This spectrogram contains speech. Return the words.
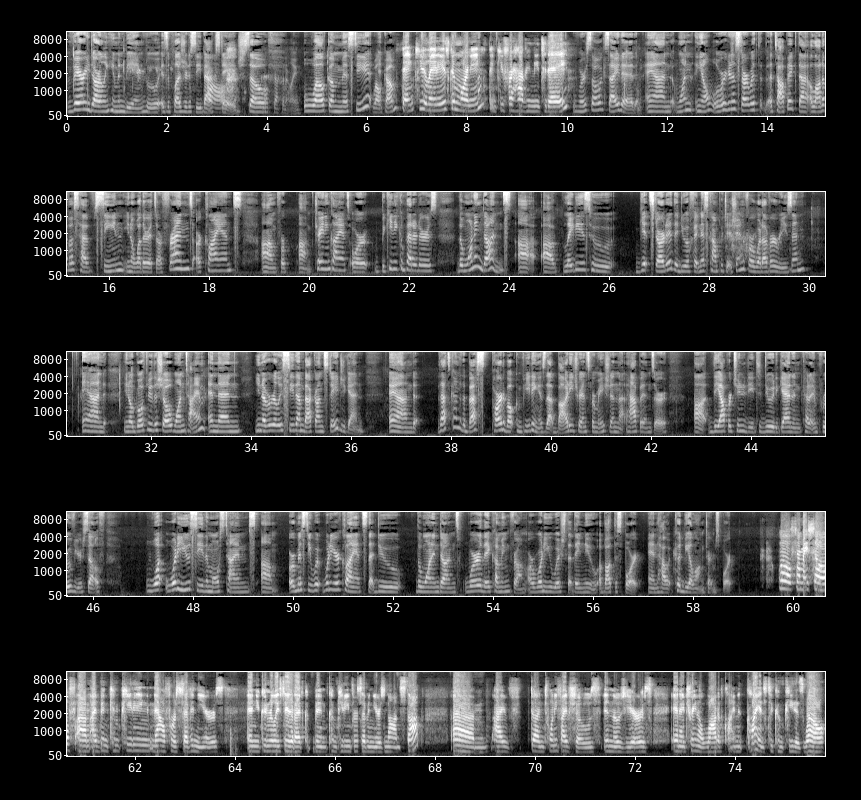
very darling human being who is a pleasure to see backstage. So, Most definitely. welcome, Misti. Welcome. Thank you, ladies. Good morning. Thank you for having me today. We're so excited. And one, you know, we're going to start with a topic that a lot of us have seen, you know, whether it's our friends, our clients, um, for um, training clients or bikini competitors, the one and dones, uh, uh, ladies who get started, they do a fitness competition for whatever reason, and you know go through the show one time and then you never really see them back on stage again. And that's kind of the best part about competing is that body transformation that happens or uh, the opportunity to do it again and kind of improve yourself. What what do you see the most times um, or Misti what, what are your clients that do the one and dones where are they coming from or what do you wish that they knew about the sport and how it could be a long-term sport Well, for myself, um, I've been competing now for seven years, and you can really say that I've been competing for seven years nonstop. Um, I've done 25 shows in those years, and I train a lot of client, clients to compete as well.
